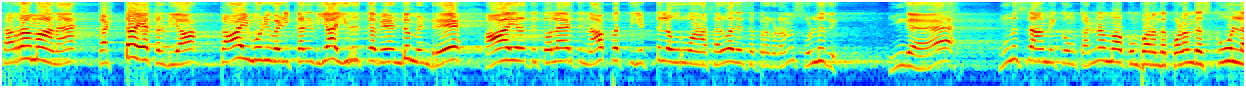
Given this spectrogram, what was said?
தரமான கட்டாய கல்வியா தாய்மொழி வழி கல்வியா இருக்க வேண்டும் என்று ஆயிரத்தி தொள்ளாயிரத்தி நாற்பத்தி எட்டுல உருவான சர்வதேச பிரகடனம் சொல்லுது. இங்க முனுசாமிக்கும் கண்ணம்மாக்கும் பிறந்த குழந்தை ஸ்கூல்ல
